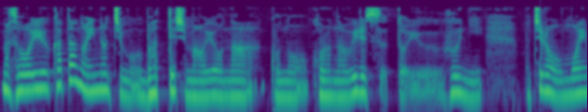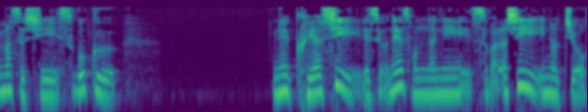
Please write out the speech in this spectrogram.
まあそういう方の命も奪ってしまうような、このコロナウイルスというふうにもちろん思いますし、すごくね、悔しいですよね。そんなに素晴らしい命を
